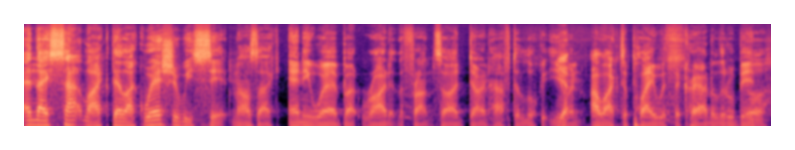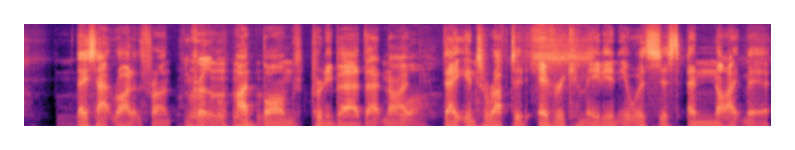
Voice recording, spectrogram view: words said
And they sat like they're like, "Where should we sit?" And I was like, "Anywhere but right at the front, so I don't have to look at you." Yeah. And I like to play with the crowd a little bit. Ugh. They sat right at the front. Incredible. I bombed pretty bad that night. Oh. They interrupted every comedian. It was just a nightmare.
